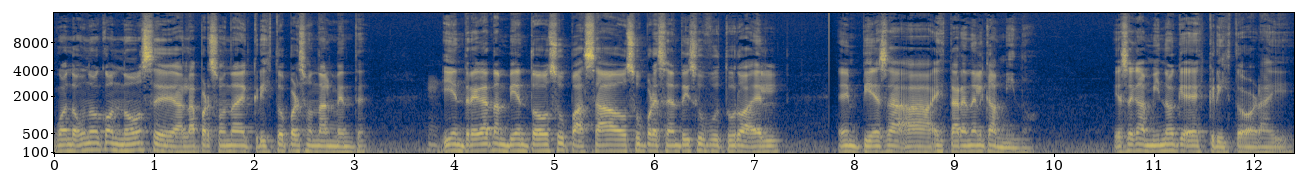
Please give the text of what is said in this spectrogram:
Cuando uno conoce a la persona de Cristo personalmente y entrega también todo su pasado, su presente y su futuro a Él, empieza a estar en el camino. Y ese camino que es Cristo, ahora Y,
